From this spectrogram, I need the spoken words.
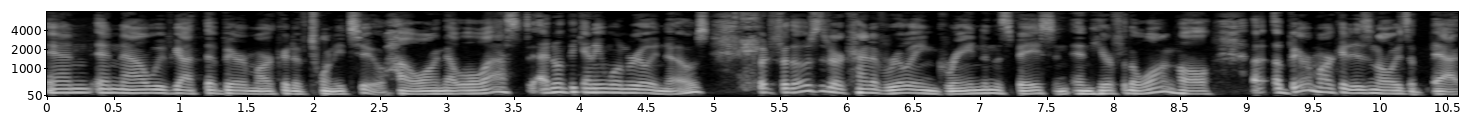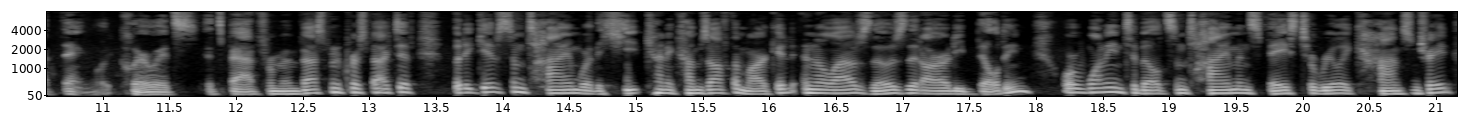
and and now we've got the bear market of 22. How long that will last, I don't think anyone really knows. But for those that are kind of really ingrained in the space and, and here for the long haul, a, a bear market isn't always a bad thing. Like, clearly, it's it's bad from an investment perspective perspective, but it gives some time where the heat kind of comes off the market and allows those that are already building or wanting to build some time and space to really concentrate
